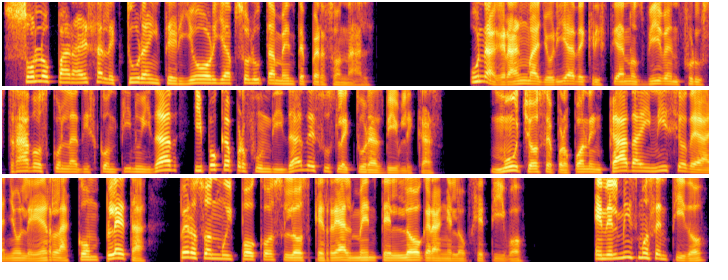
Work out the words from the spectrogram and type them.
solo para esa lectura interior y absolutamente personal. Una gran mayoría de cristianos viven frustrados con la discontinuidad y poca profundidad de sus lecturas bíblicas. Muchos se proponen cada inicio de año leerla completa, pero son muy pocos los que realmente logran el objetivo. En el mismo sentido,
